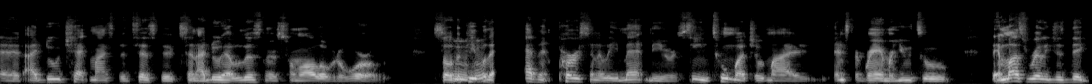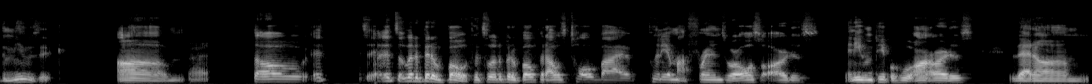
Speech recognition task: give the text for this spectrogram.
said, I do check my statistics and I do have listeners from all over the world. So the mm-hmm. people that haven't personally met me or seen too much of my Instagram or YouTube, they must really just dig the music. Um, right. so it, it's, it's a little bit of both. It's a little bit of both. But I was told by plenty of my friends who are also artists, and even people who aren't artists, that um,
